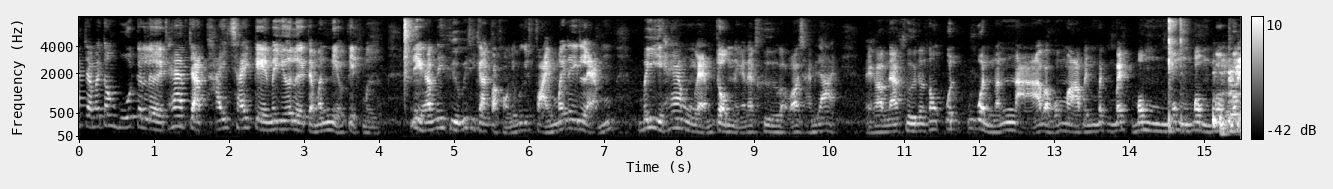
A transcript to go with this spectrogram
บจะไม่ต้องบูตกันเลย แทบจะใช้ใช้เกณฑ์ไม่เยอะเลย แต่มันเหนียวติดมือ นี่ครับนี่คือวิธีการปรับของยูบิไฟไม่ได้แหลมบี้แห้งแหลมจมอย่างนั้นนะคือแบบว่าใช้ไม่ได้นะครับนะคือมันต้องอ้วนๆนั้นหนาๆแบบว่ามาเป็นเม็ดเม็ดๆบ่มบ่มบ่มบ่มบ่ม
